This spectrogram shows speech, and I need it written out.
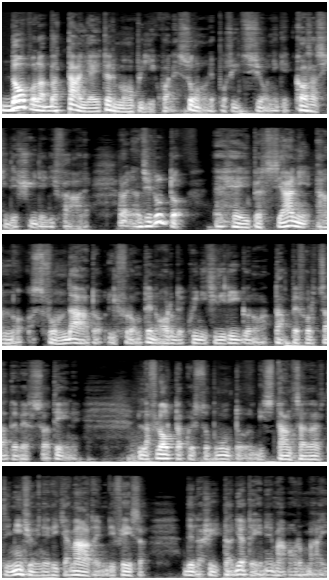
Dopo la battaglia ai Termopili, quali sono le posizioni? Che cosa si decide di fare? Allora, innanzitutto eh, i persiani hanno sfondato il fronte nord e quindi si dirigono a tappe forzate verso Atene. La flotta a questo punto, distanza dall'Artemicio, viene richiamata in difesa della città di Atene, ma ormai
